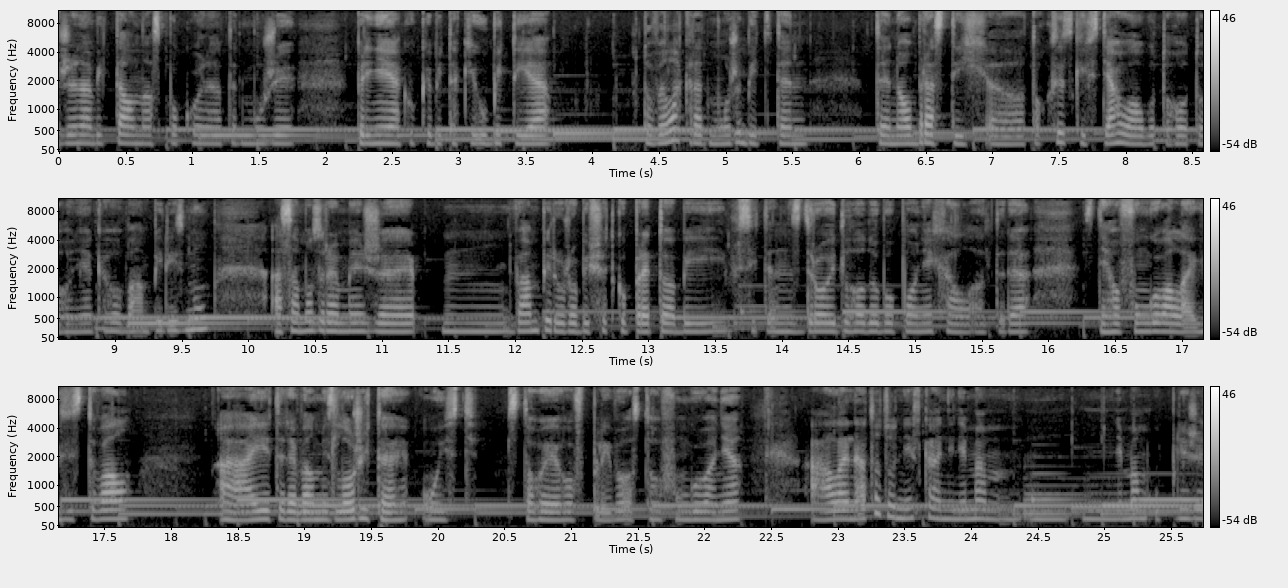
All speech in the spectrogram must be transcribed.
žena vitálna, spokojná, ten muž je pri nej ako keby taký ubitý a to veľakrát môže byť ten, ten obraz tých uh, toxických vzťahov alebo toho, toho nejakého vampirizmu a samozrejme, že mm, vampíru robí všetko preto, aby si ten zdroj dlhodobo ponechal a teda z neho fungoval a existoval a je teda veľmi zložité ujsť z toho jeho vplyvu, z toho fungovania. Ale na toto dneska ani nemám, nemám úplne že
